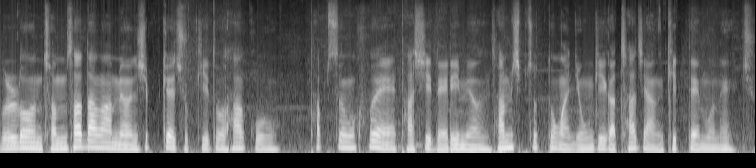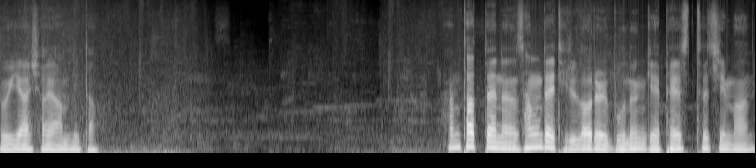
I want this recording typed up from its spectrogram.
물론 점사당하면 쉽게 죽기도 하고 탑승 후에 다시 내리면 30초 동안 용기가 차지 않기 때문에 주의하셔야 합니다. 한타 때는 상대 딜러를 무는 게 베스트지만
